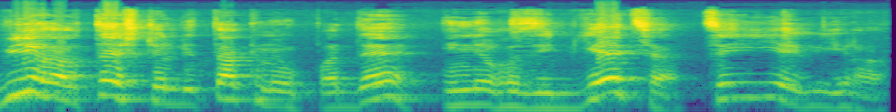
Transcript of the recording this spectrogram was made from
віра в те, що літак не впаде і не розіб'ється, це і є віра.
